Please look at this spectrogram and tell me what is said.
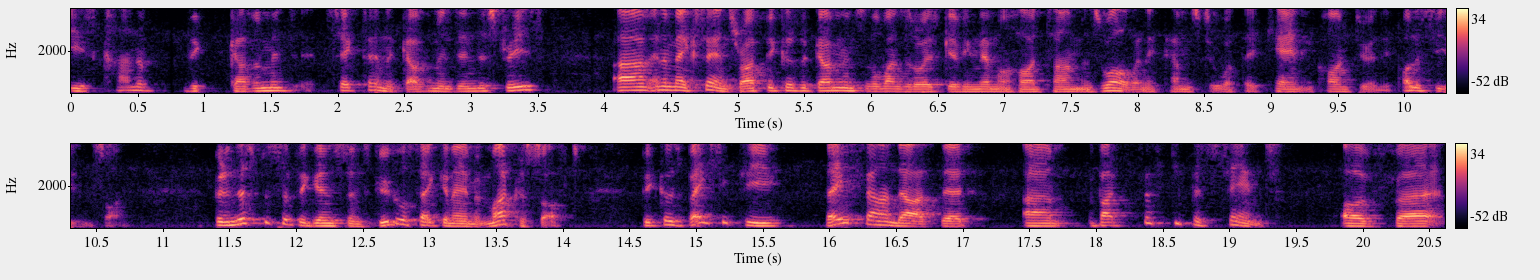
is kind of the government sector and the government industries. Um, and it makes sense, right? Because the governments are the ones that are always giving them a hard time as well when it comes to what they can and can't do in their policies and so on. But in this specific instance, Google's taken aim at Microsoft because basically they found out that um, about 50% of uh,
